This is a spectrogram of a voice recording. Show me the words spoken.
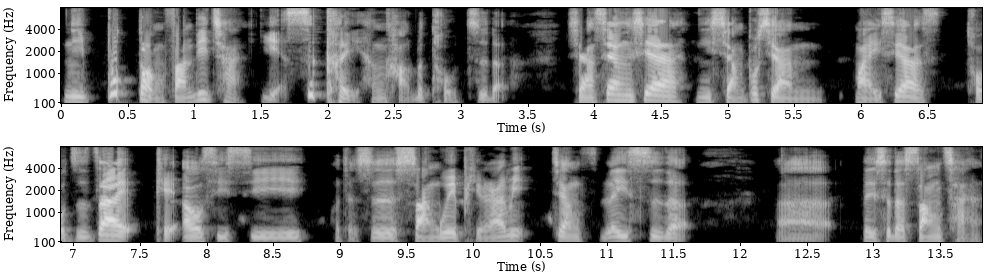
你不懂房地产也是可以很好的投资的。想象一下，你想不想买下投资在 KLCC？或者是三位 pyramid 这样子类似的，呃，类似的商场，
